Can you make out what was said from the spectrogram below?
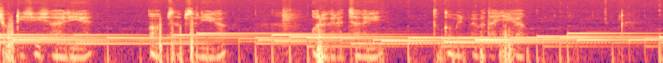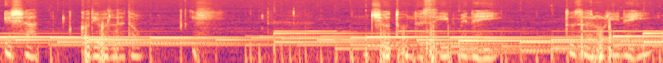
छोटी सी शायरी है, आप सब सुनिएगा। और अगर अच्छा लगे तो कमेंट में बताइएगा। इरशाद, खुद ही बदल देता हूँ। जो तो नसीब में नहीं तो ज़रूरी नहीं।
